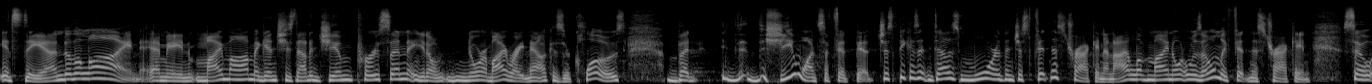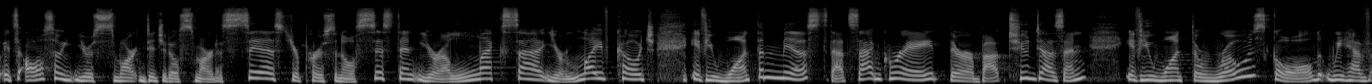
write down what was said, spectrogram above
it's the end of the line. I mean, my mom, again, she's not a gym person, you know, nor am I right now because they're closed, but she wants a Fitbit just because it does more than just fitness tracking. And I love mine when it was only fitness tracking. So it's also your smart digital smart assist, your personal assistant, your Alexa, your life coach. If you want the mist, that's that gray. There are about two dozen. If you want the rose gold, we have,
